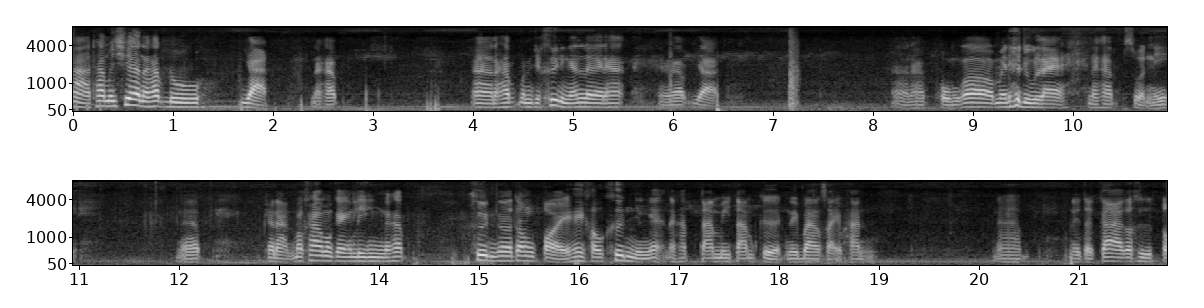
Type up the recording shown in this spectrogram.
อ่าถ้าไม่เชื่อนะครับ ดูหยาดนะครับอ่านะครับ มันจะขึ้นอย่างนั้นเลยนะฮะนไหมครับหยาดอ่านะครับ ผมก็ไม่ได้ดูแลนะครับ ส่วนนี้นะครับ ขนาดมะข้าวมะแกงลิงนะครับ ขึ้นก็ต้องปล่อยให้เขาขึ้นอย่างเงี้ยนะครับ ตามมีตามเกิดในบางสายพันธุ์นะครับ ในตะกร้าก็คือโต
